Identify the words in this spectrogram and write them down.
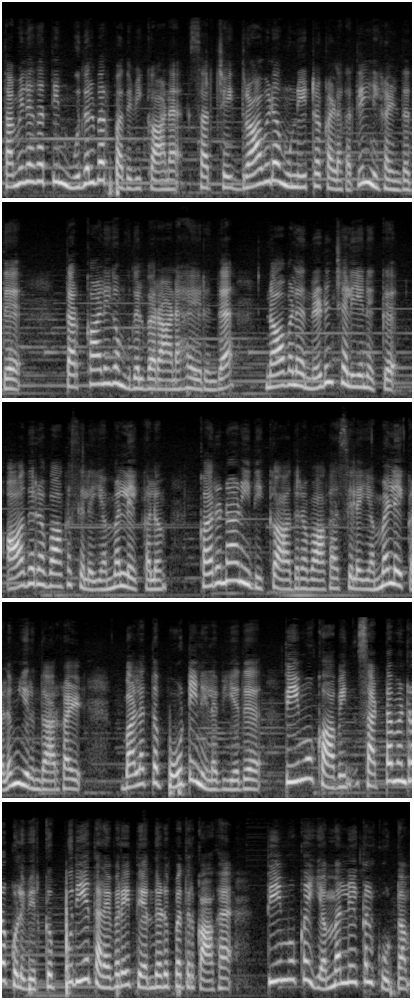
தமிழகத்தின் முதல்வர் பதவிக்கான சர்ச்சை திராவிட முன்னேற்றக் கழகத்தில் நிகழ்ந்தது. தற்காலிக முதல்வராக இருந்த நாவலர் நெடுஞ்செழியனுக்கு ஆதரவாக சில எம்எல்ஏக்களும் கருணாநிதிக்கு ஆதரவாக சில எம்எல்ஏக்களும் இருந்தார்கள். பலத்த போட்டி நிலவியது. திமுகவின் சட்டமன்ற குழுவிற்கு புதிய தலைவரை தேர்ந்தெடுப்பதற்காக திமுக எம்எல்ஏக்கள் கூட்டம்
